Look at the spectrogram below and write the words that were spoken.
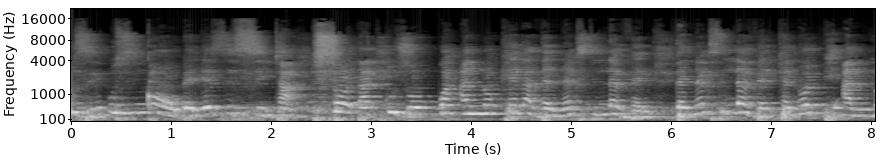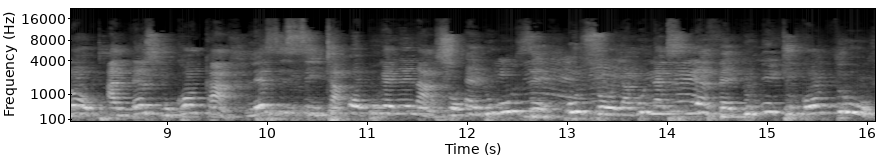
uzi usinqobe lesi sitha so that uzokwa unlockeka the next level. The next level cannot be unlocked unless you conquer lesi sitha obukene naso. And ukuze uzoya ku next level you need to go through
